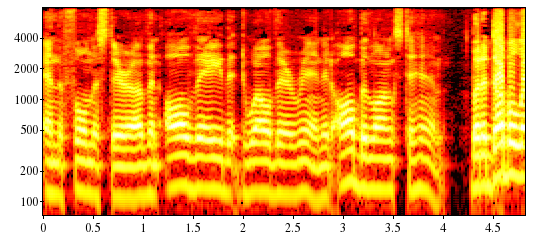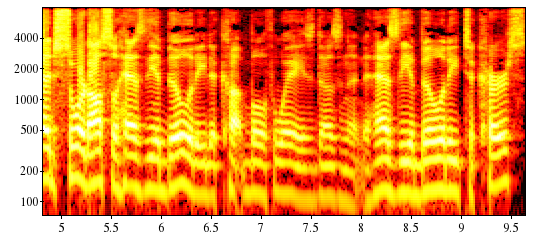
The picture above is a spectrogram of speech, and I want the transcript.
and the fullness thereof, and all they that dwell therein. It all belongs to him. But a double edged sword also has the ability to cut both ways, doesn't it? It has the ability to curse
